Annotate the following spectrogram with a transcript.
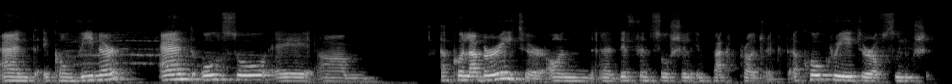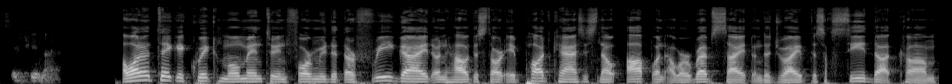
and a convener, and also a um, a collaborator on a different social impact project, a co-creator of solutions, if you like. I want to take a quick moment to inform you that our free guide on how to start a podcast is now up on our website on the drive to succeed.com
